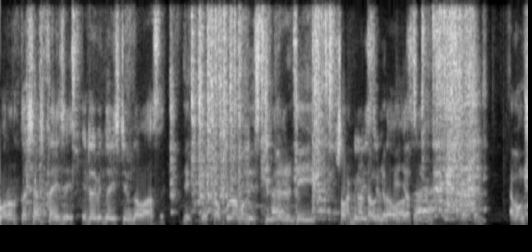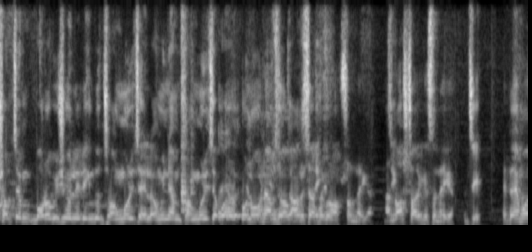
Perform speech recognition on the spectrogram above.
বড়র তো শেষ নাই যে এটার ভিতরে স্টিম দেওয়া আছে। জি যে সবগুলোর মধ্যে স্টিমের হ্যাঁ, যেই সবগুলো স্টিম দেওয়া আছে হ্যাঁ। দেখেন। এবং সবচেয়ে বড় বিষয় হলো এটা কিন্তু ঝংমরিচা অ্যালুমিনিয়াম ঝংমরিচা পড়ার কোনো জঙ্গল আসার কোনো অপশন নাই। আর নষ্ট আর কিছু নাই। জি। এটা এমন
